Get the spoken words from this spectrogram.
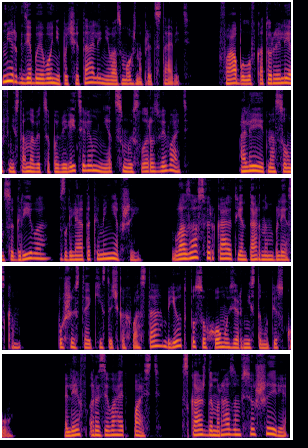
Мир, где бы его ни почитали, невозможно представить. Фабулу, в которой лев не становится повелителем, нет смысла развивать. Олеет на солнце грива, взгляд окаменевший. Глаза сверкают янтарным блеском. Пушистая кисточка хвоста бьет по сухому зернистому песку. Лев разевает пасть, с каждым разом все шире,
